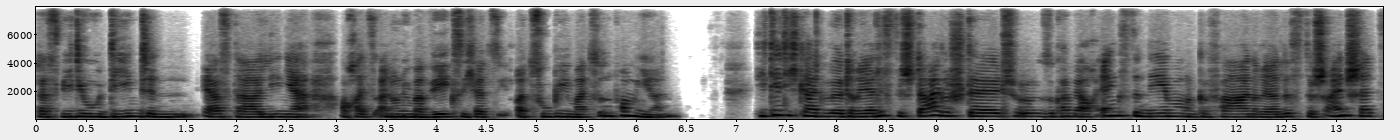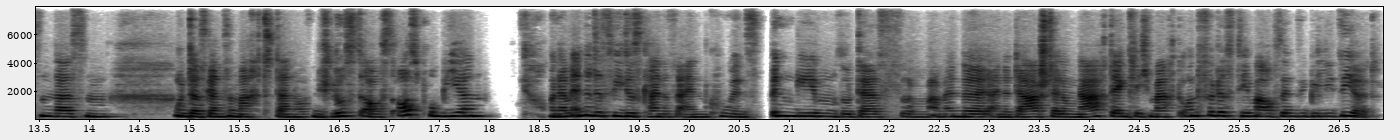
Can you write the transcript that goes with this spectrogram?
das Video dient in erster Linie auch als anonymer Weg, sich als Azubi mal zu informieren. Die Tätigkeit wird realistisch dargestellt, so können wir auch Ängste nehmen und Gefahren realistisch einschätzen lassen. Und das Ganze macht dann hoffentlich Lust aufs Ausprobieren. Und am Ende des Videos kann es einen coolen Spin geben, so dass ähm, am Ende eine Darstellung nachdenklich macht und für das Thema auch sensibilisiert.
